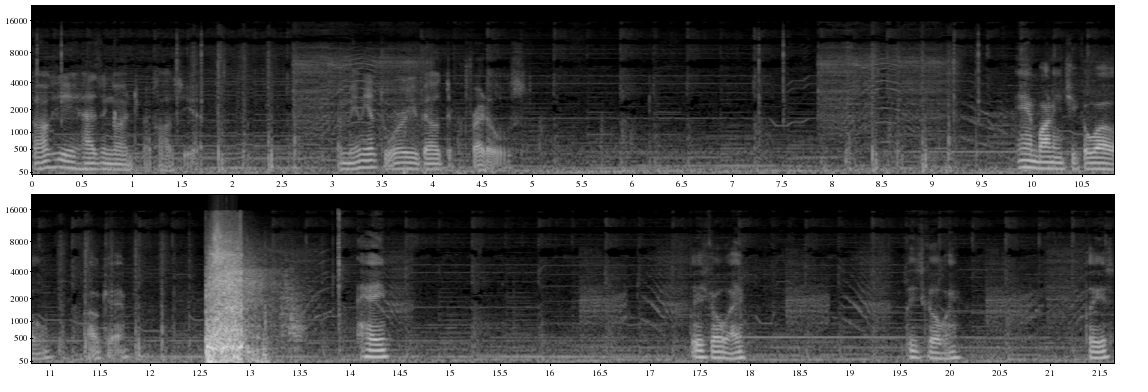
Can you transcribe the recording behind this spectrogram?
Foxy hasn't gone to my closet yet. I mainly have to worry about the Freddles. And Bonnie Chica, whoa. Okay. Hey. Please go away. Please go away. Please.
